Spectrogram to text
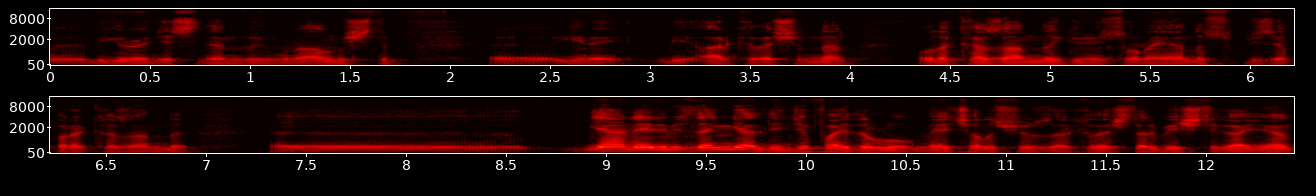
e, bir gün öncesinden duyumunu almıştım. E, yine bir arkadaşımdan. O da kazandı. Günün son ayağında sürpriz yaparak kazandı. E, yani elimizden geldiğince faydalı olmaya çalışıyoruz arkadaşlar. Beşli Ganyan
